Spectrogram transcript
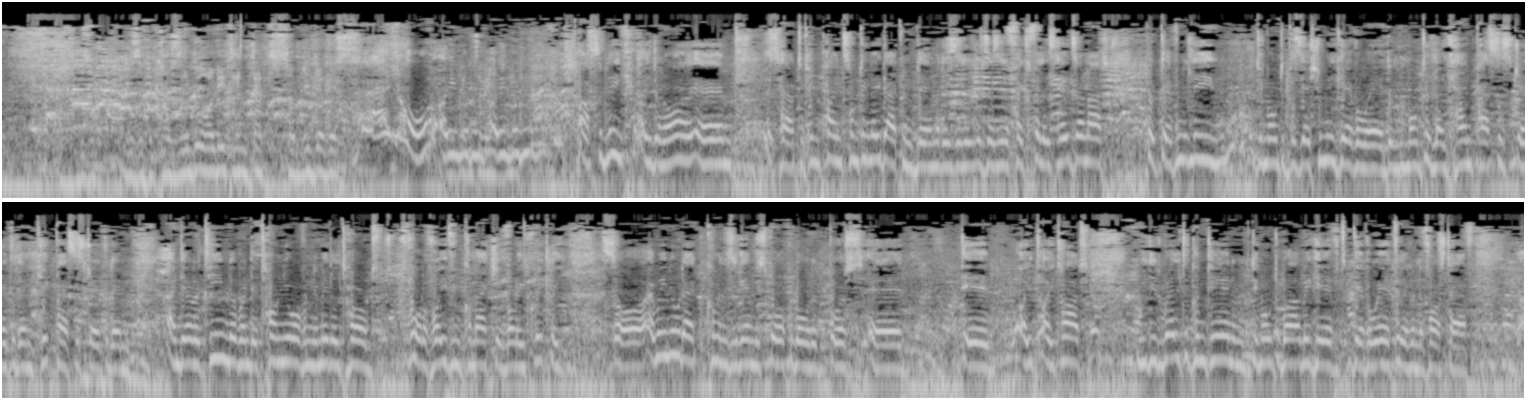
Was because of the goal? Do you think that somebody did us? Uh, no, I wouldn't. I wouldn't. Possibly. I don't know. Um, it's hard to pinpoint something like that and blame it as it, as it affects fellas' heads or not. But definitely the amount of possession we gave away, the amount of like hand passes straight to them, kick passes straight to them, and they're a team that when they turn you over in the middle third, four or five and come at you very quickly. So and we knew that coming into the game. We spoke about it, but uh, they, I, I thought we did well to contain them. The amount of ball we gave gave away to them in the first half.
